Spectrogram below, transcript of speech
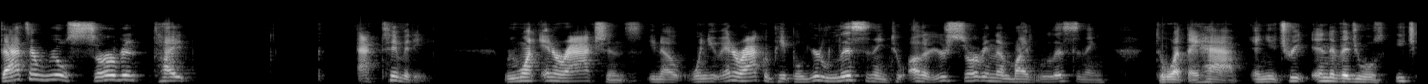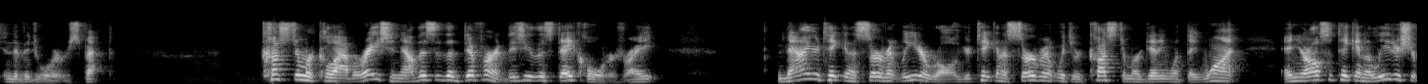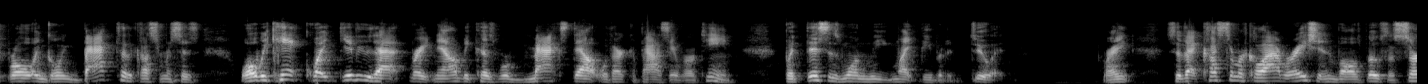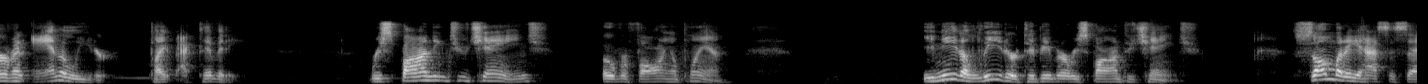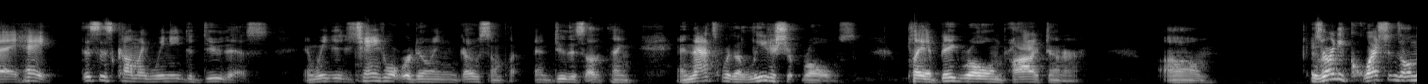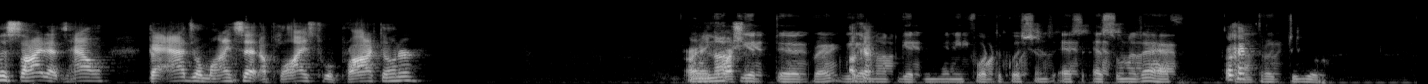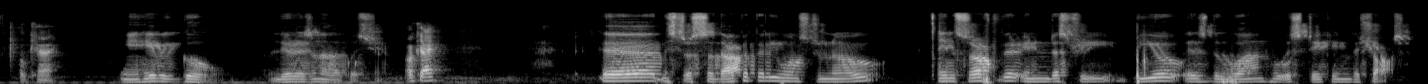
That's a real servant type activity. We want interactions. You know, when you interact with people, you're listening to other, you're serving them by listening to what they have. And you treat individuals, each individual with respect. Customer collaboration. Now, this is the different, these are the stakeholders, right? Now you're taking a servant leader role. You're taking a servant with your customer getting what they want. And you're also taking a leadership role and going back to the customer and says, well, we can't quite give you that right now because we're maxed out with our capacity of our team. But this is one we might be able to do it, right? So that customer collaboration involves both a servant and a leader type activity. Responding to change over following a plan. You need a leader to be able to respond to change. Somebody has to say, hey, this is coming. We need to do this and we need to change what we're doing and go someplace and do this other thing. And that's where the leadership roles play a big role in product owner. Um, is there any questions on this side as how the agile mindset applies to a product owner? Or any not question? yet, uh, Greg. We okay. are not getting any further questions. As as soon as I have, okay. I'll throw it to you. Okay. And here we go. There is another question. Okay. Uh, Mr. Sadakat Ali wants to know in software industry, PO is the one who is taking the shots.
